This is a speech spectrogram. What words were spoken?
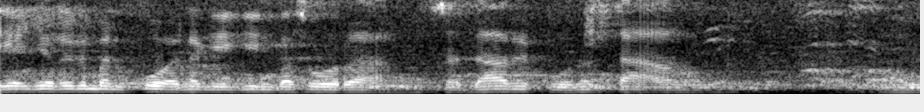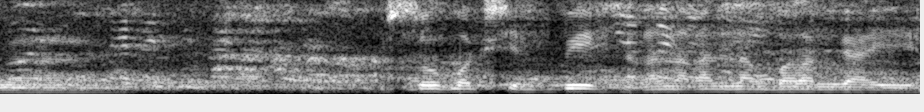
Tingnan nyo rin naman po ang nagiging basura sa dami po ng tao. Mga gusto magsilbi sa kanilang barangay.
